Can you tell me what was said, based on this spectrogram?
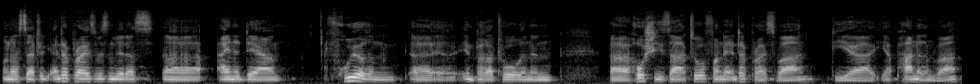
Und aus Star Trek Enterprise wissen wir, dass äh, eine der früheren äh, Imperatorinnen äh, Hoshisato von der Enterprise war, die ja Japanerin war.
